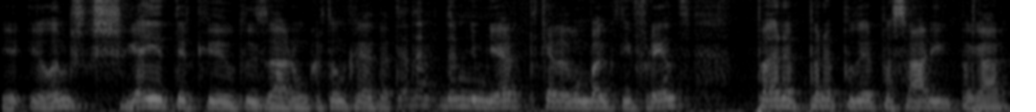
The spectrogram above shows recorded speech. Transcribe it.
Eu, eu lembro que cheguei a ter que utilizar um cartão de crédito até da, da minha mulher, porque era de um banco diferente, para, para poder passar e pagar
